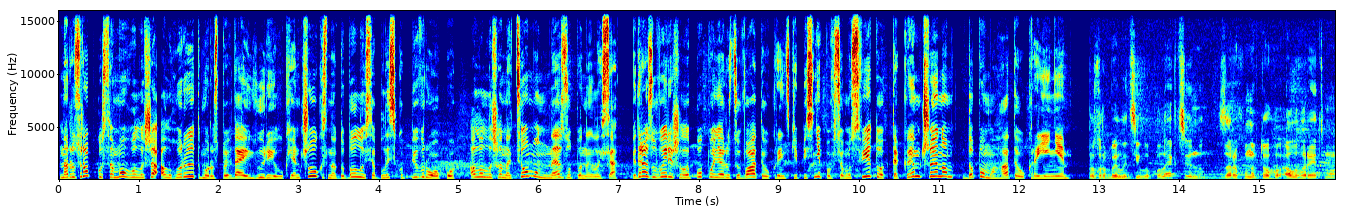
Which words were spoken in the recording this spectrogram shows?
На розробку самого лише алгоритму, розповідає Юрій Лук'янчук, знадобилося близько півроку, але лише на цьому не зупинилися. Відразу вирішили популяризувати українські пісні по всьому світу, таким чином допомагати Україні. Розробили цілу колекцію за рахунок того алгоритму.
